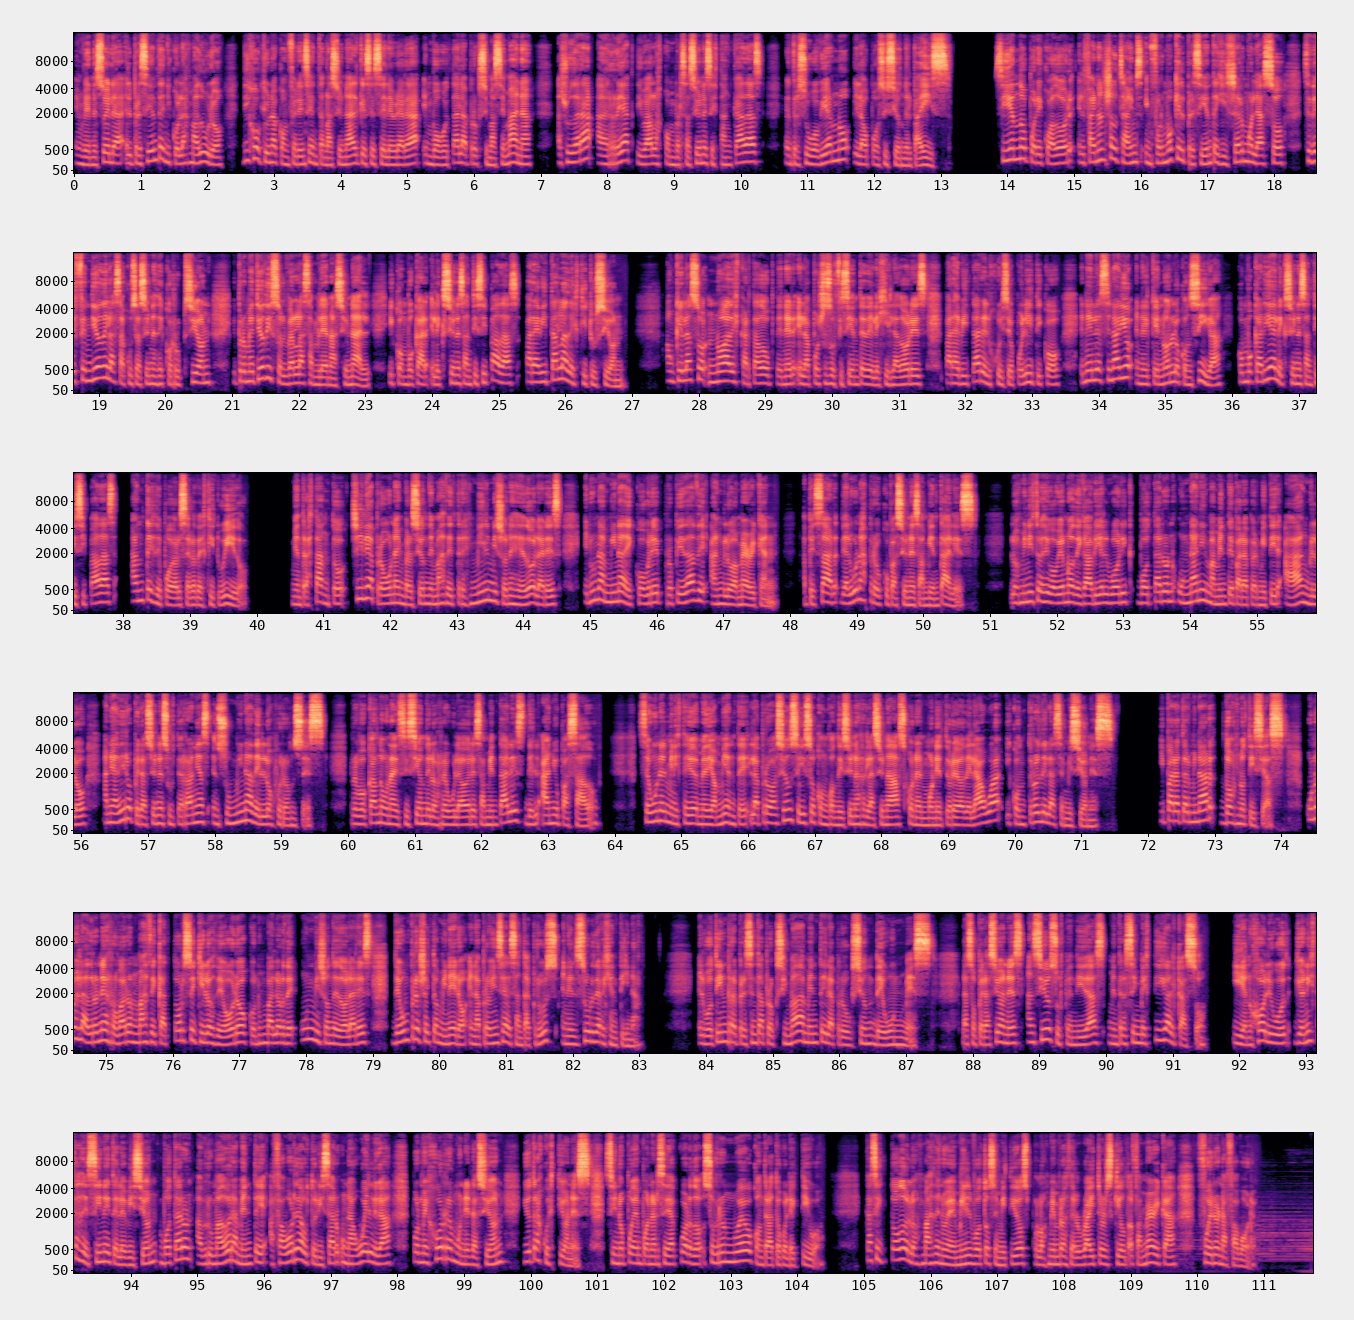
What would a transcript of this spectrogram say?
En Venezuela, el presidente Nicolás Maduro dijo que una conferencia internacional que se celebrará en Bogotá la próxima semana ayudará a reactivar las conversaciones estancadas entre su gobierno y la oposición del país. Siguiendo por Ecuador, el Financial Times informó que el presidente Guillermo Lazo se defendió de las acusaciones de corrupción y prometió disolver la Asamblea Nacional y convocar elecciones anticipadas para evitar la destitución aunque Lazo no ha descartado obtener el apoyo suficiente de legisladores para evitar el juicio político, en el escenario en el que no lo consiga, convocaría elecciones anticipadas antes de poder ser destituido. Mientras tanto, Chile aprobó una inversión de más de 3 mil millones de dólares en una mina de cobre propiedad de Anglo American, a pesar de algunas preocupaciones ambientales. Los ministros de gobierno de Gabriel Boric votaron unánimemente para permitir a Anglo añadir operaciones subterráneas en su mina de Los Bronces, revocando una decisión de los reguladores ambientales del año pasado. Según el Ministerio de Medio Ambiente, la aprobación se hizo con condiciones relacionadas con el monitoreo del agua y control de las emisiones. Y para terminar, dos noticias. Unos ladrones robaron más de 14 kilos de oro con un valor de un millón de dólares de un proyecto minero en la provincia de Santa Cruz, en el sur de Argentina. El botín representa aproximadamente la producción de un mes. Las operaciones han sido suspendidas mientras se investiga el caso. Y en Hollywood, guionistas de cine y televisión votaron abrumadoramente a favor de autorizar una huelga por mejor remuneración y otras cuestiones, si no pueden ponerse de acuerdo sobre un nuevo contrato colectivo. Casi todos los más de 9.000 votos emitidos por los miembros del Writers Guild of America fueron a favor.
